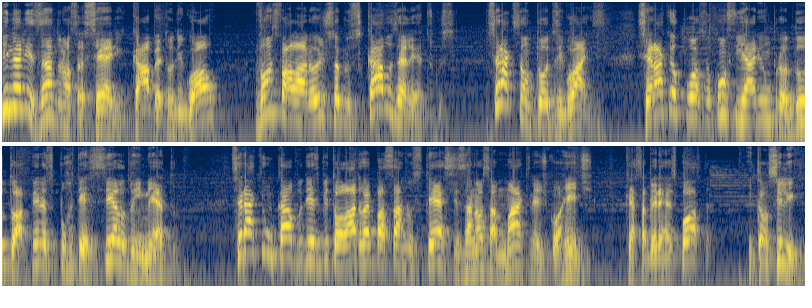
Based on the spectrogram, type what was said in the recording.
Finalizando nossa série Cabo é Tudo Igual, vamos falar hoje sobre os cabos elétricos. Será que são todos iguais? Será que eu posso confiar em um produto apenas por ter selo do Inmetro? Será que um cabo desbitolado vai passar nos testes na nossa máquina de corrente? Quer saber a resposta? Então se liga.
